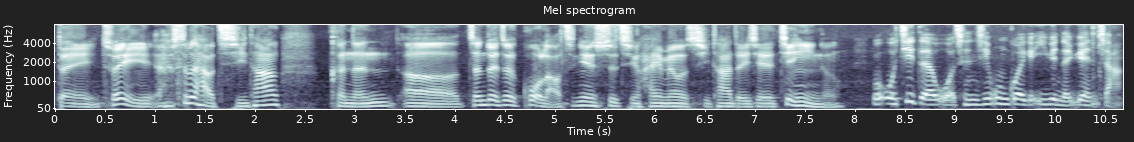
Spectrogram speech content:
对，所以是不是还有其他？可能呃，针对这个过劳这件事情，还有没有其他的一些建议呢？我我记得我曾经问过一个医院的院长，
